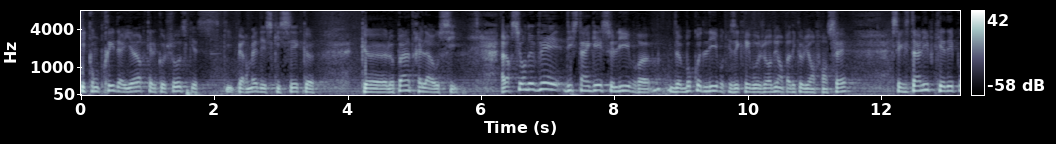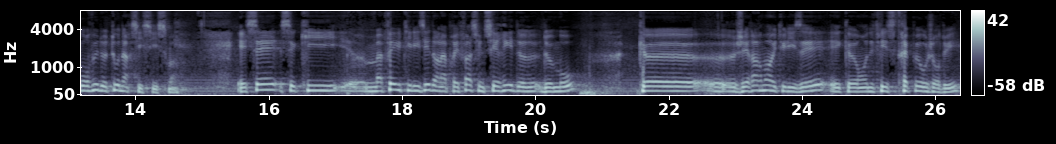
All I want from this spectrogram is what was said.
y compris d'ailleurs quelque chose qui, permet d'esquisser que, que le peintre est là aussi. Alors si on devait distinguer ce livre de beaucoup de livres qu'ils écrivent aujourd'hui, en particulier en français, c'est que c'est un livre qui est dépourvu de tout narcissisme. Et c'est ce qui euh, m'a fait utiliser dans la préface une série de, mots que euh, j'ai rarement utilisés et qu'on utilise très peu aujourd'hui.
